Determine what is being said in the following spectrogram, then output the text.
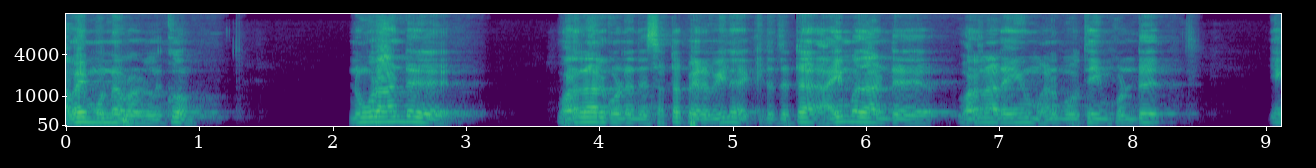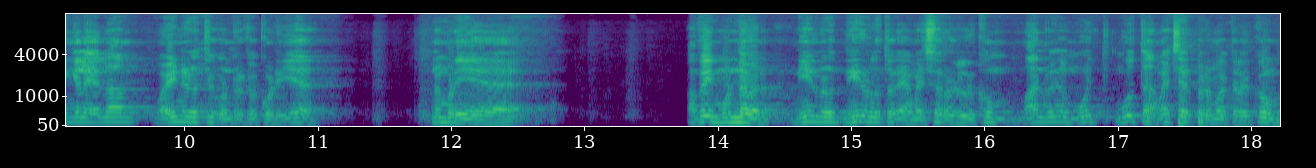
அவை முன்னவர்களுக்கும் நூறாண்டு வரலாறு கொண்ட இந்த சட்டப்பேரவையில் கிட்டத்தட்ட ஐம்பது ஆண்டு வரலாறையும் அனுபவத்தையும் கொண்டு எங்களை எல்லாம் வழிநடத்தி கொண்டிருக்கக்கூடிய நம்முடைய அவை முன்னவர் நீர் நீர்வளத்துறை அமைச்சர் அவர்களுக்கும் மாண்புமிகு மூத்த அமைச்சர் பெருமக்களுக்கும்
